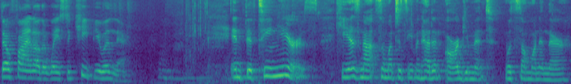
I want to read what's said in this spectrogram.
they'll find other ways to keep you in there. In 15 years, he has not so much as even had an argument with someone in there,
